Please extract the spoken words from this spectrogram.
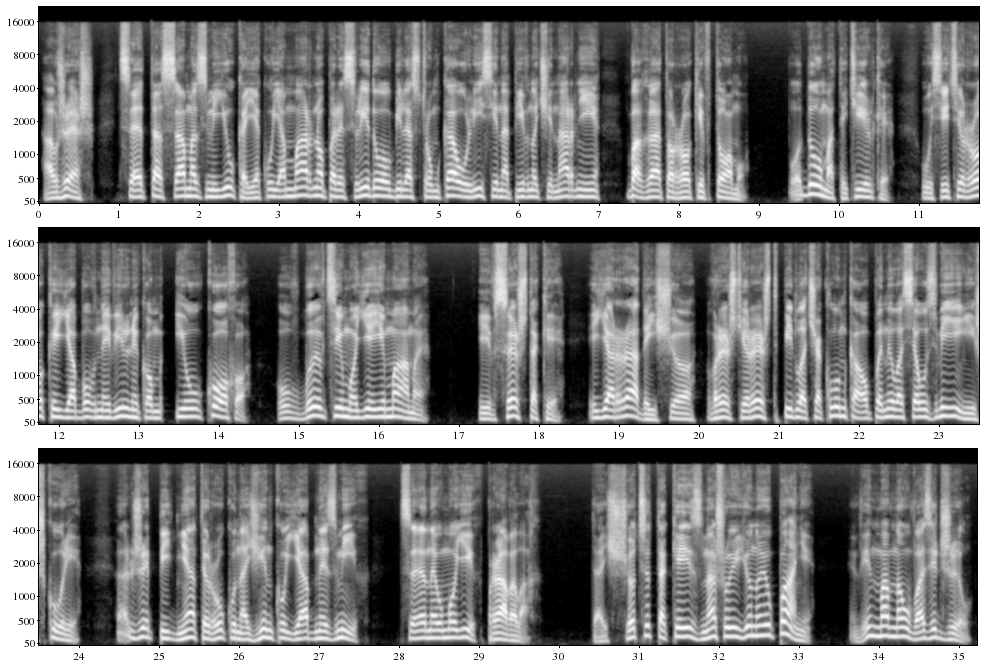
«А вже ж, це та сама зміюка, яку я марно переслідував біля струмка у лісі на півночі Нарнії багато років тому. Подумати тільки, усі ці роки я був невільником і у кохо, у вбивці моєї мами. І все ж таки я радий, що, врешті-решт, підла чаклунка опинилася у зміїній шкурі, адже підняти руку на жінку я б не зміг. Це не в моїх правилах. Та що це таке із нашою юною пані? Він мав на увазі Джил.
